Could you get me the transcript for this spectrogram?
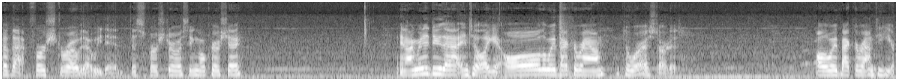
of that first row that we did. This first row of single crochet. And I'm going to do that until I get all the way back around to where I started. All the way back around to here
